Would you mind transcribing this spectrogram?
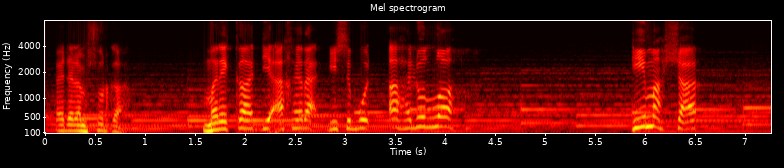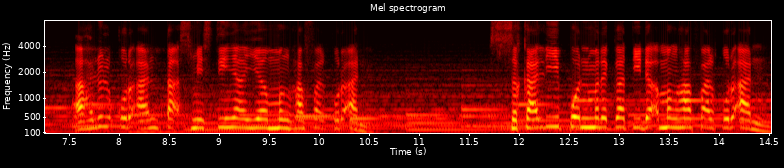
Sampai dalam surga Mereka di akhirat disebut Ahlullah. Di mahsyar Ahlul Quran tak semestinya yang menghafal Quran. Sekalipun mereka tidak menghafal Quran,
